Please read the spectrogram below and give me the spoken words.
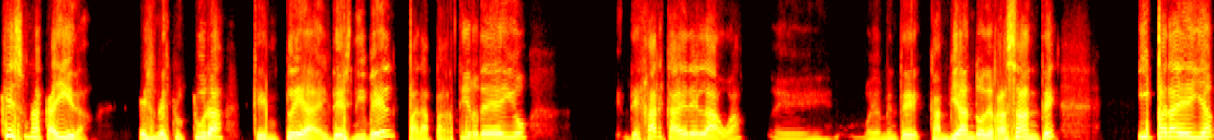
¿Qué es una caída? Es una estructura que emplea el desnivel para partir de ello dejar caer el agua, eh, obviamente cambiando de rasante, y para ella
